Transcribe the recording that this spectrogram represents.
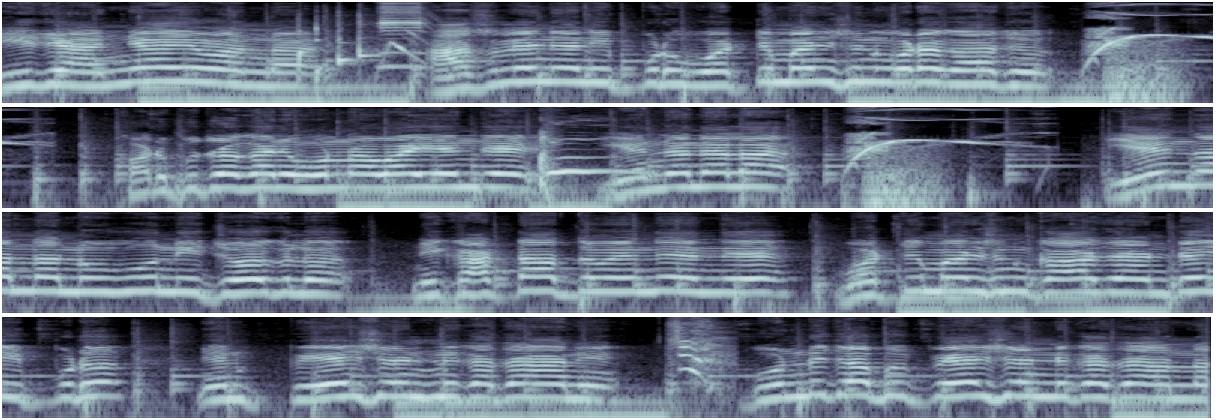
ఇది అన్యాయం అన్న. అసలే నేను ఇప్పుడు వట్టి మనిషిని కూడా కాదు. కడుపుతో కానీ ఉన్నావా ఏంది? ఎన్నో నెల ఏందన్నా నువ్వు నీ జోగులు నీకు అట్ట అర్థమైంది ఏంది? వట్టి మనిషిని కాదు అంటే ఇప్పుడు నేను పేషెంట్ని కదా అని. గుండె జబ్బు పేషెంట్ని కదా అన్న.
